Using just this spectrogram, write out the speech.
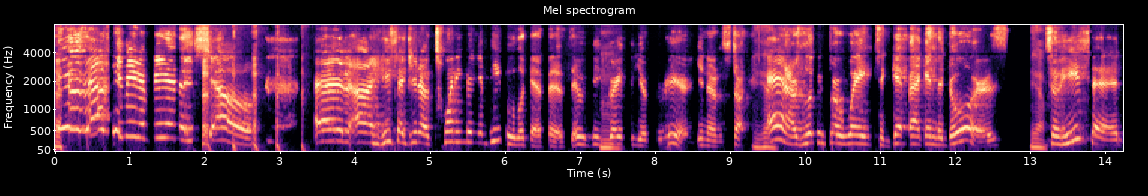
was asking me to be in the show. And uh, he said, you know, 20 million people look at this. It would be mm. great for your career, you know, to start. Yeah. And I was looking for a way to get back in the doors. Yeah. So he said,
